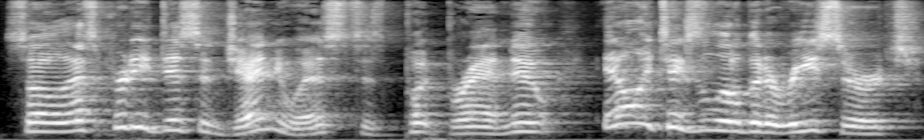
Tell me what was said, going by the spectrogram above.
So that's pretty disingenuous to put brand new. It only takes a little bit of research,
